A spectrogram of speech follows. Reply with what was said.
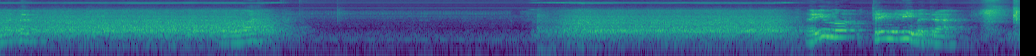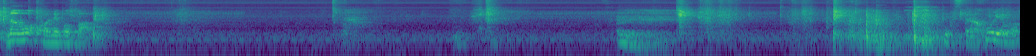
Метр. Голова. Рівно 3 мм на око не попав. Підстрахуємо.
